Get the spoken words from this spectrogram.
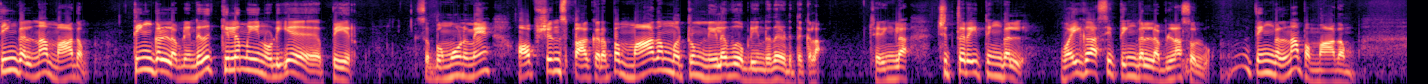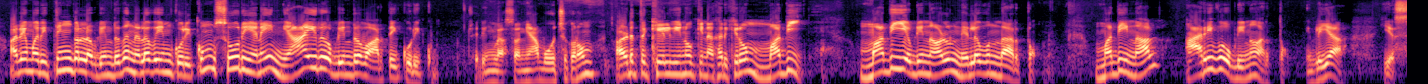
திங்கள்னா மாதம். திங்கள் அப்படின்றது கிழமையினுடைய பேர். ஸோ இப்போ மூணுமே ஆப்ஷன்ஸ் பார்க்குறப்ப மாதம் மற்றும் நிலவு அப்படின்றத எடுத்துக்கலாம். சரிங்களா? சித்திரை திங்கள் வைகாசி திங்கள் அப்படிலாம் சொல்லுவோம். திங்கள்னா அப்போ மாதம். அதே மாதிரி திங்கள் அப்படின்றது நிலவையும் குறிக்கும் சூரியனை ஞாயிறு அப்படின்ற வார்த்தை குறிக்கும். சரிங்களா? ஸோ ஞாபகம் வச்சுக்கணும். அடுத்த கேள்வி நோக்கி நகர்கிறோம். மதி. மதி அப்படின்னாலும் நிலவுன்னு தான் அர்த்தம். மதினால் அறிவு அப்படின்னும் அர்த்தம். இல்லையா? எஸ்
